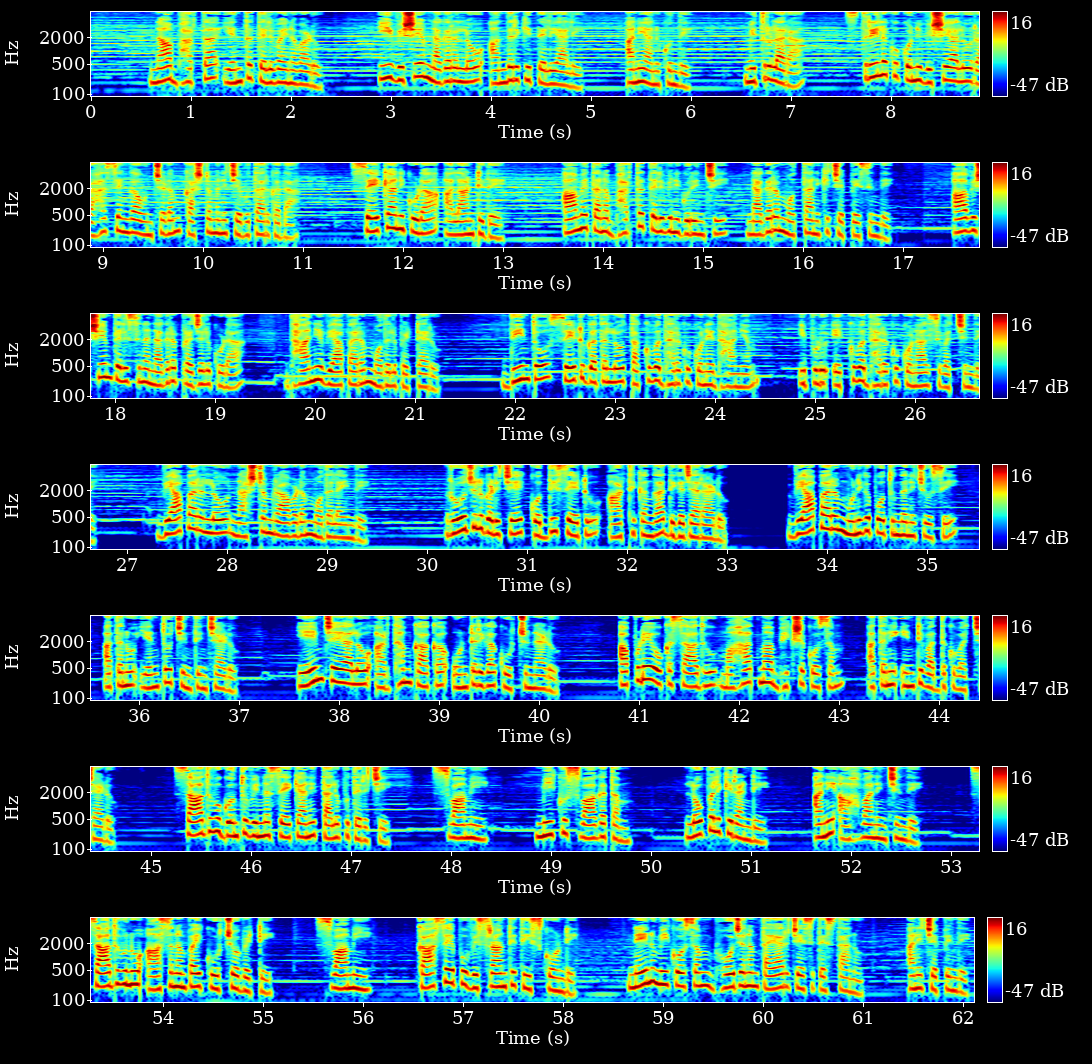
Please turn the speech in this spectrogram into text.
నా భర్త ఎంత తెలివైనవాడు. ఈ విషయం నగరంలో అందరికీ తెలియాలి అని అనుకుంది. మిత్రులారా స్త్రీలకు కొన్ని విషయాలు రహస్యంగా ఉంచడం కష్టమని చెబుతారు కదా. సేకాని కూడా అలాంటిదే. ఆమె తన భర్త తెలివిని గురించి నగరం మొత్తానికి చెప్పేసింది. ఆ విషయం తెలిసిన నగర ప్రజలు కూడా ధాన్య వ్యాపారం మొదలుపెట్టారు. దీంతో సేటు గతంలో తక్కువ ధరకు కొనే ధాన్యం ఇప్పుడు ఎక్కువ ధరకు కొనాల్సి వచ్చింది. వ్యాపారంలో నష్టం రావడం మొదలైంది. రోజులు గడిచే కొద్ది సేటు ఆర్థికంగా దిగజారాడు. వ్యాపారం మునిగిపోతుందని చూసి అతను ఎంతో చింతించాడు. ఏం చేయాలో అర్థం కాక ఒంటరిగా కూర్చున్నాడు. అప్పుడే ఒక సాధు మహాత్మా భిక్ష కోసం అతని ఇంటి వద్దకు వచ్చాడు. సాధువు గొంతు విన్న శేకాని తలుపు తెరిచి స్వామీ మీకు స్వాగతం. లోపలికి రండి అని ఆహ్వానించింది. సాధువును ఆసనంపై కూర్చోబెట్టి స్వామీ కాసేపు విశ్రాంతి తీసుకోండి. నేను మీకోసం భోజనం తయారుచేసి తెస్తాను అని చెప్పింది.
